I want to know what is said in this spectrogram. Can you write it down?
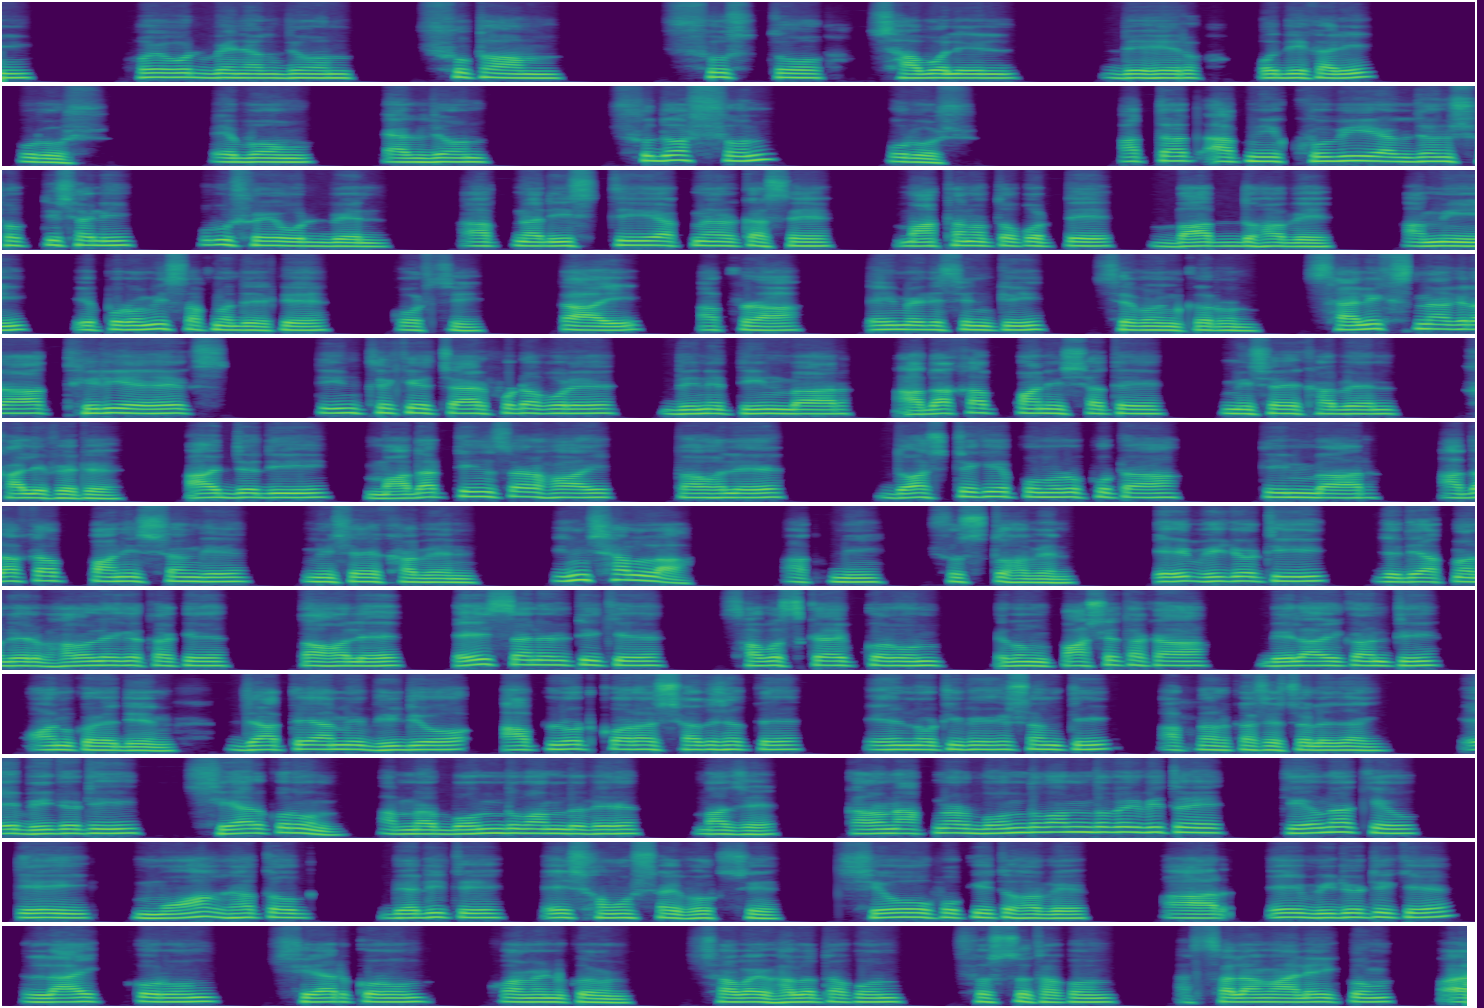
হয়ে উঠবেন একজন সুঠাম, সুস্থ, সাবলীল দেহের অধিকারী পুরুষ এবং একজন সুদর্শন পুরুষ। অর্থাৎ আপনি খুবই একজন শক্তিশালী পুরুষ হয়ে উঠবেন। আপনার স্ত্রী আপনার কাছে মাথা নত করতে বাধ্য হবে। আমি এ প্রমিস আপনাদেরকে করছি। তাই আপনারা এই মেডিসিনটি সেবন করুন। স্যালিক্স নাগরা থ্রি এক্স তিন থেকে চার ফোঁটা করে দিনে তিনবার আধা কাপ পানির সাথে মিশিয়ে খাবেন খালি পেটে। আর যদি মাদার টিনসার হয়, তাহলে দশ থেকে পনেরো ফোঁটা তিনবার আধা কাপ পানির সঙ্গে মিশিয়ে খাবেন। ইনশাল্লাহ আপনি সুস্থ হবেন। এই ভিডিওটি যদি আপনাদের ভালো লেগে থাকে, তাহলে এই চ্যানেলটিকে সাবস্ক্রাইব করুন এবং পাশে থাকা বেল আইকনটি অন করে দিন, যাতে আমি ভিডিও আপলোড করার সাথে সাথে এর নোটিফিকেশনটি আপনার কাছে চলে যায়। এই ভিডিওটি শেয়ার করুন আপনার বন্ধু বান্ধবের মাঝে, কারণ আপনার বন্ধু বান্ধবের ভিতরে কেউ না কেউ এই মহাঘাতক ব্যাধিতে এই সমস্যায় ভুগছে, সেও উপকৃত হবে। আর এই ভিডিওটিকে লাইক করুন শেয়ার করুন কমেন্ট করুন। সবাই ভালো থাকুন, সুস্থ থাকুন। আসসালামু আলাইকুম আ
